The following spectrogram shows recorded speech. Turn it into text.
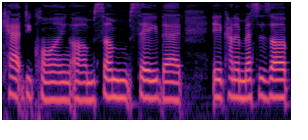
cat declawing. Um, some say that it kind of messes up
